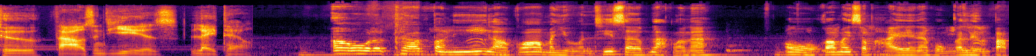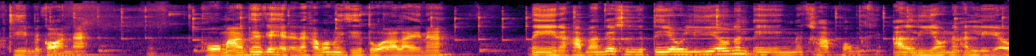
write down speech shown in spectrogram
2,000 years later. เอาละครับตอนนี้เราก็มาอยู่กันที่เซิร์ฟหลักแล้วนะ โอ้ก็ไม่เซอร์ไพรส์เลยนะ ผมก็ลืมปรับทีมไปก่อนนะโผล่มาเพื่อนก็เห็นแล้วนะครับ ว่ามันคือตัวอะไรนะ นี่นะครับนั่นก็คือเตียวเลี้ยวนั่นเองนะครับผมอันเลี้ยวนะอันเลี้ยว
